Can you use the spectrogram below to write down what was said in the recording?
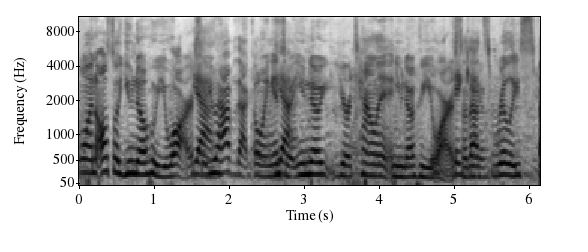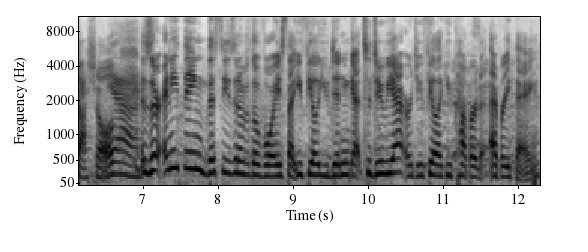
Well, and also you know who you are. So you have that going into Yeah. it. You know your talent and you know who you are. Thank so you. that's really special. Yeah. Is there anything this season of The Voice that you feel you didn't get to do yet, or do you feel like you covered everything?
